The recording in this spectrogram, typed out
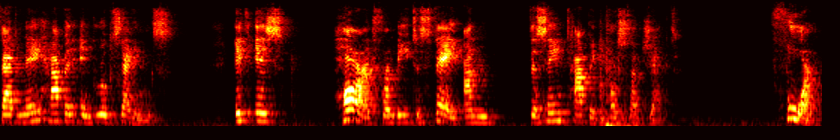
that may happen in group settings. It is hard for me to stay on the same topic or subject. Four,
